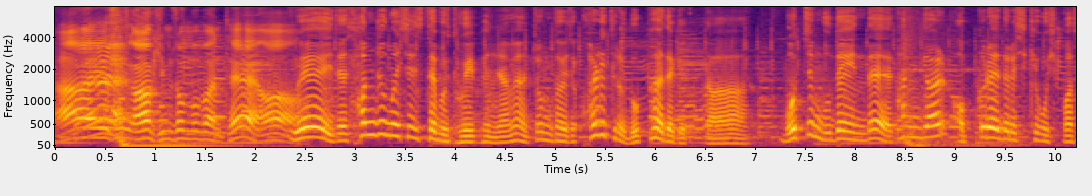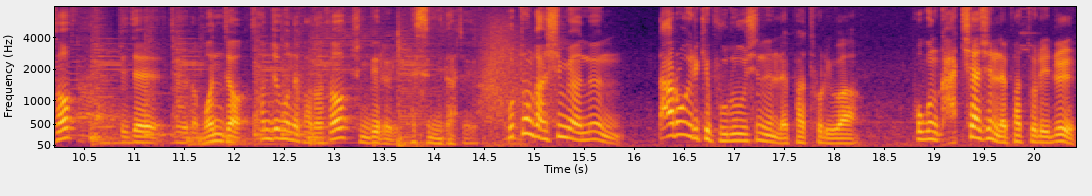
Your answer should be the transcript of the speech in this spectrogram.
아, 예, 선- 아 김선무한테 어. 왜 이제 선주문 시스템을 도입했냐면 좀 더 이제 퀄리티를 높여야 되겠다. 멋진 무대인데 한결 업그레이드를 시키고 싶어서 이제 저희가 먼저 선주문을 받아서 준비를 했습니다. 저희. 보통 가시면은 따로 이렇게 부르시는 레파토리와 혹은 같이 하시는 레파토리를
